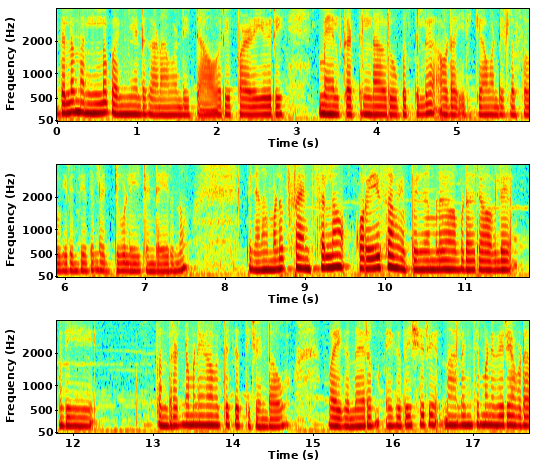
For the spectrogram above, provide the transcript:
ഇതെല്ലാം നല്ല ഭംഗിയായിട്ട് കാണാൻ വേണ്ടിയിട്ട്. ആ ഒരു പഴയ ഒരു മേൽക്കട്ടിലിന്റെ ആ രൂപത്തിൽ അവിടെ ഇരിക്കാൻ വേണ്ടിയിട്ടുള്ള സൗകര്യം ചെയ്തതിൽ അടിപൊളിയായിട്ടുണ്ടായിരുന്നു. പിന്നെ നമ്മൾ ഫ്രണ്ട്സെല്ലാം കുറേ സമയം പിന്നെ നമ്മൾ അവിടെ രാവിലെ ഒരു പന്ത്രണ്ട് മണിയാകുമ്പോഴത്തേക്ക് എത്തിയിട്ടുണ്ടാവും. വൈകുന്നേരം ഏകദേശം ഒരു നാലഞ്ച് മണി വരെ അവിടെ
